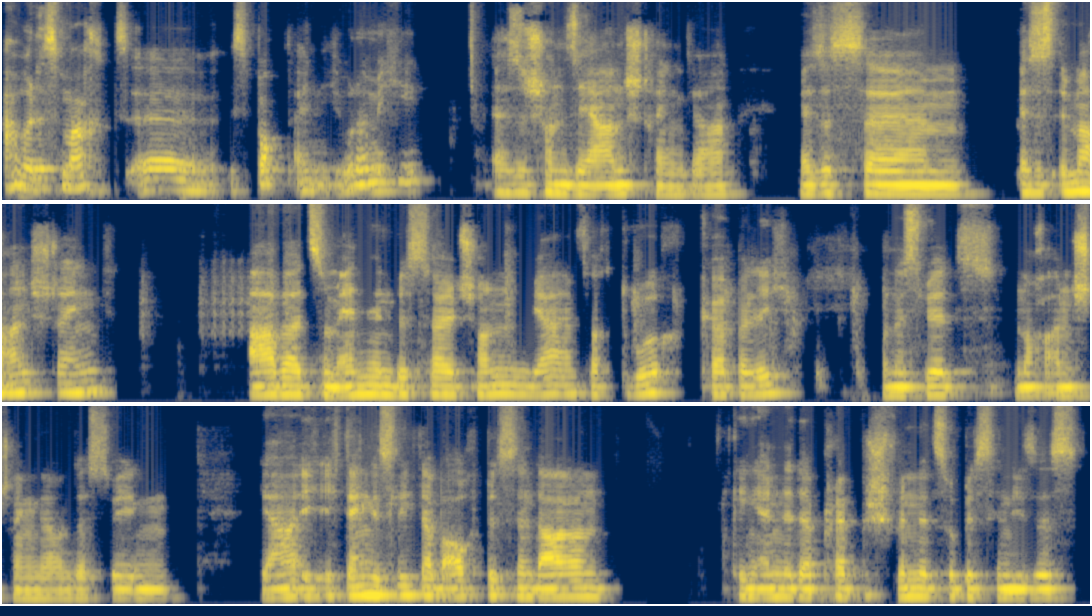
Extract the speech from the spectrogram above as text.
Aber das macht, äh, es bockt eigentlich, oder Michi? Es ist schon sehr anstrengend, ja. Es ist, ähm, es ist immer anstrengend, aber zum Ende hin bist du halt schon, ja, einfach durch körperlich und es wird noch anstrengender und deswegen, ja, ich, ich denke, es liegt aber auch ein bisschen daran, gegen Ende der Prep schwindet so ein bisschen dieses,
